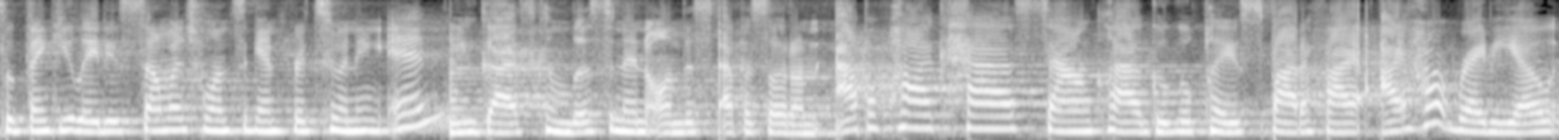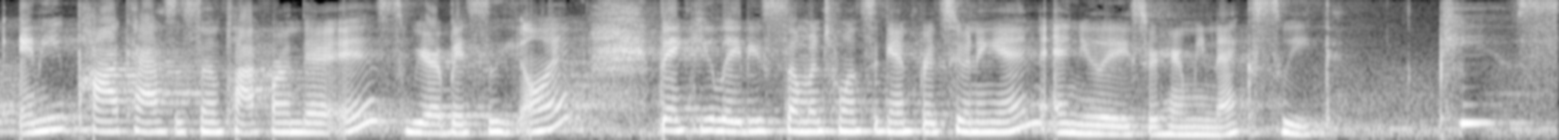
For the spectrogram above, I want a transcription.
So, thank you, ladies, so much once again for tuning in. You guys can listen in on this episode on Apple Podcasts, SoundCloud, Google Play, Spotify, iHeartRadio, any podcast listening platform there is. We are basically on. Thank you, ladies, so much once again for tuning in, and you ladies will hear me next week. Peace.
